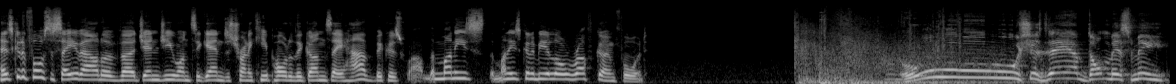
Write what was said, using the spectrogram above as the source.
And it's going to force a save out of uh, once again, just trying to keep hold of the guns they have because well, the money's the money's going to be a little rough going forward. Oh, ShahZaM! Don't miss me.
